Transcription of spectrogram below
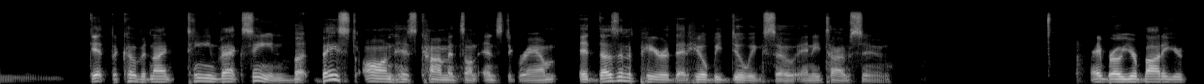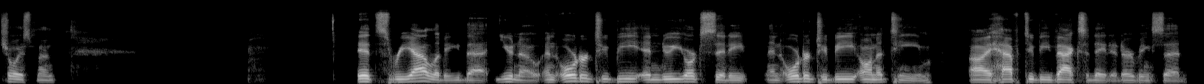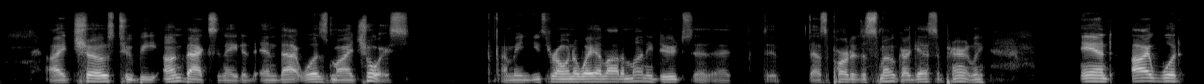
get the COVID 19 vaccine, but based on his comments on Instagram, it doesn't appear that he'll be doing so anytime soon. Hey, bro, your body, your choice, man. It's reality that, you know, in order to be in New York City, in order to be on a team, I have to be vaccinated, Irving said. I chose to be unvaccinated, and that was my choice. I mean, you throwing away a lot of money, dude. Uh, uh, uh, that's part of the smoke, I guess, apparently. And I would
